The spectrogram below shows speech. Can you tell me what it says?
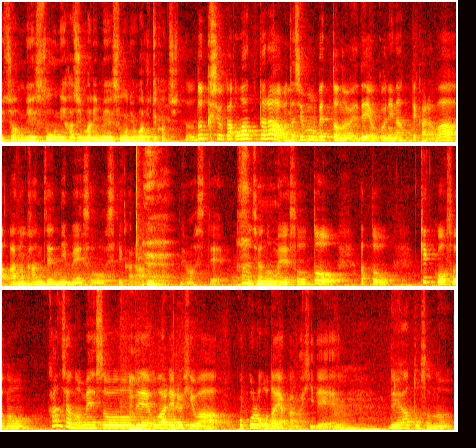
ー、じゃあ瞑想に始まり瞑想に終わるって感じ？読書が終わったら私もベッドの上で横になってからはあのうん。完全に瞑想をしてから寝ましてすごい。感謝の瞑想とあと結構その感謝の瞑想で終われる日は心穏やかな日で、であとその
